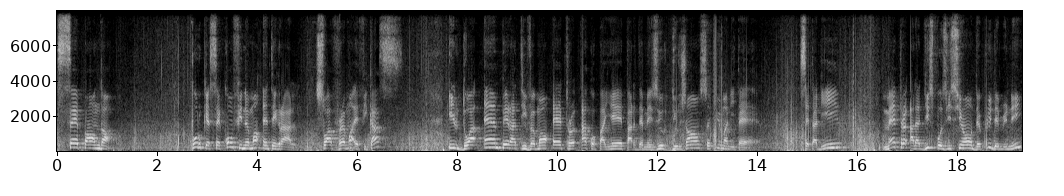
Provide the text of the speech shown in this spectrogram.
Cependant, pour que ce confinement intégral soit vraiment efficace, il doit impérativement être accompagné par des mesures d'urgence humanitaire, c'est-à-dire mettre à la disposition des plus démunis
